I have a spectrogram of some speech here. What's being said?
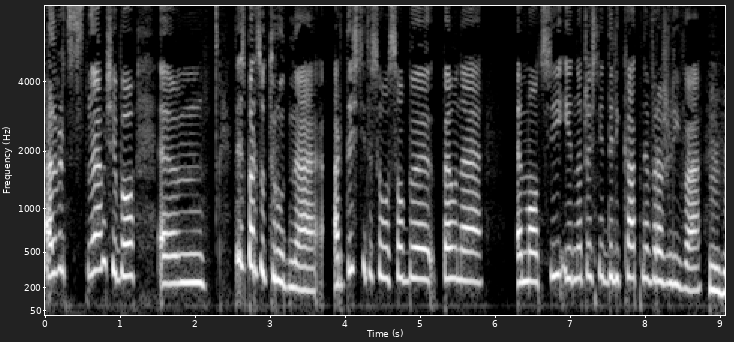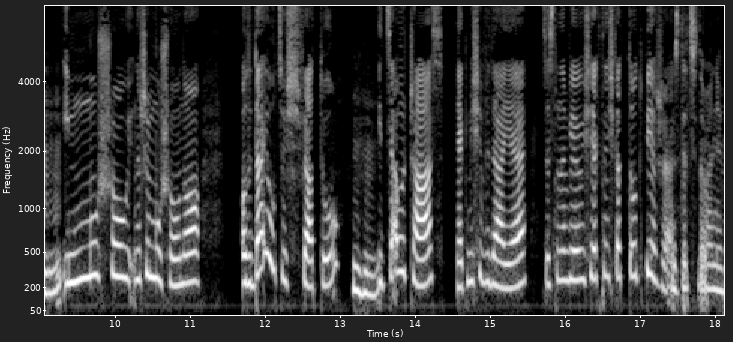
Ale zastanawiam się, bo em, to jest bardzo trudne. Artyści to są osoby pełne emocji i jednocześnie delikatne, wrażliwe. Mhm. I muszą, znaczy muszą, no oddają coś światu Mhm. i cały czas, jak mi się wydaje, zastanawiają się, jak ten świat to odbierze. Zdecydowanie.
